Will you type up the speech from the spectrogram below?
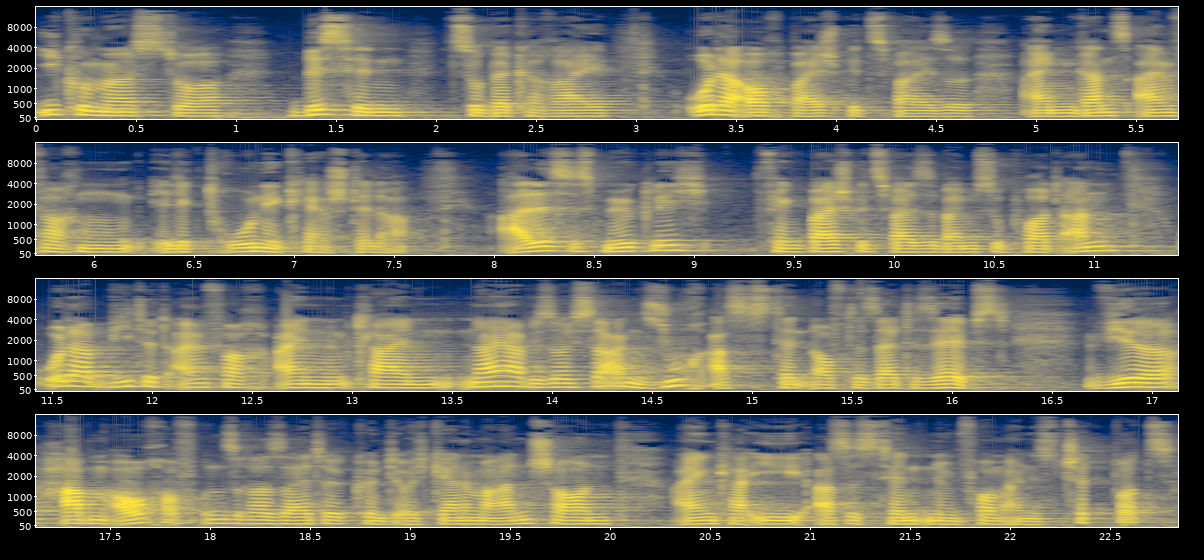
E-Commerce Store bis hin zur Bäckerei oder auch beispielsweise einem ganz einfachen Elektronikhersteller. Alles ist möglich, fängt beispielsweise beim Support an oder bietet einfach einen kleinen, naja, wie soll ich sagen, Suchassistenten auf der Seite selbst. Wir haben auch auf unserer Seite, könnt ihr euch gerne mal anschauen, einen KI-Assistenten in Form eines Chatbots,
